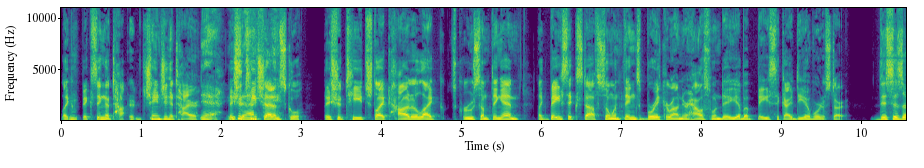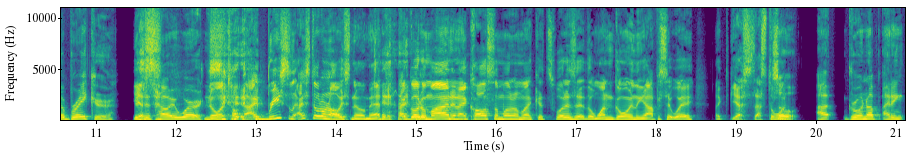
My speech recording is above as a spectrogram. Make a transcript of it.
like Mm. fixing a tire, changing a tire. Yeah, They should teach that in school. They should teach like how to like screw something in, like basic stuff. So when things break around your house one day, you have a basic idea of where to start. This is a breaker. This is how it works. No one told. I recently, I still don't always know, man. I go to mine and I call someone. I'm like, it's what is it? The one going the opposite way? Like, yes, that's the one. I, growing up, I didn't.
